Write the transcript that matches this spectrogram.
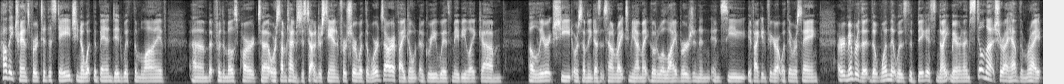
how they transferred to the stage. You know what the band did with them live. Um, but for the most part, uh, or sometimes just to understand for sure what the words are. If I don't agree with maybe like um, a lyric sheet or something doesn't sound right to me, I might go to a live version and, and see if I can figure out what they were saying. I remember the the one that was the biggest nightmare, and I'm still not sure I have them right.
